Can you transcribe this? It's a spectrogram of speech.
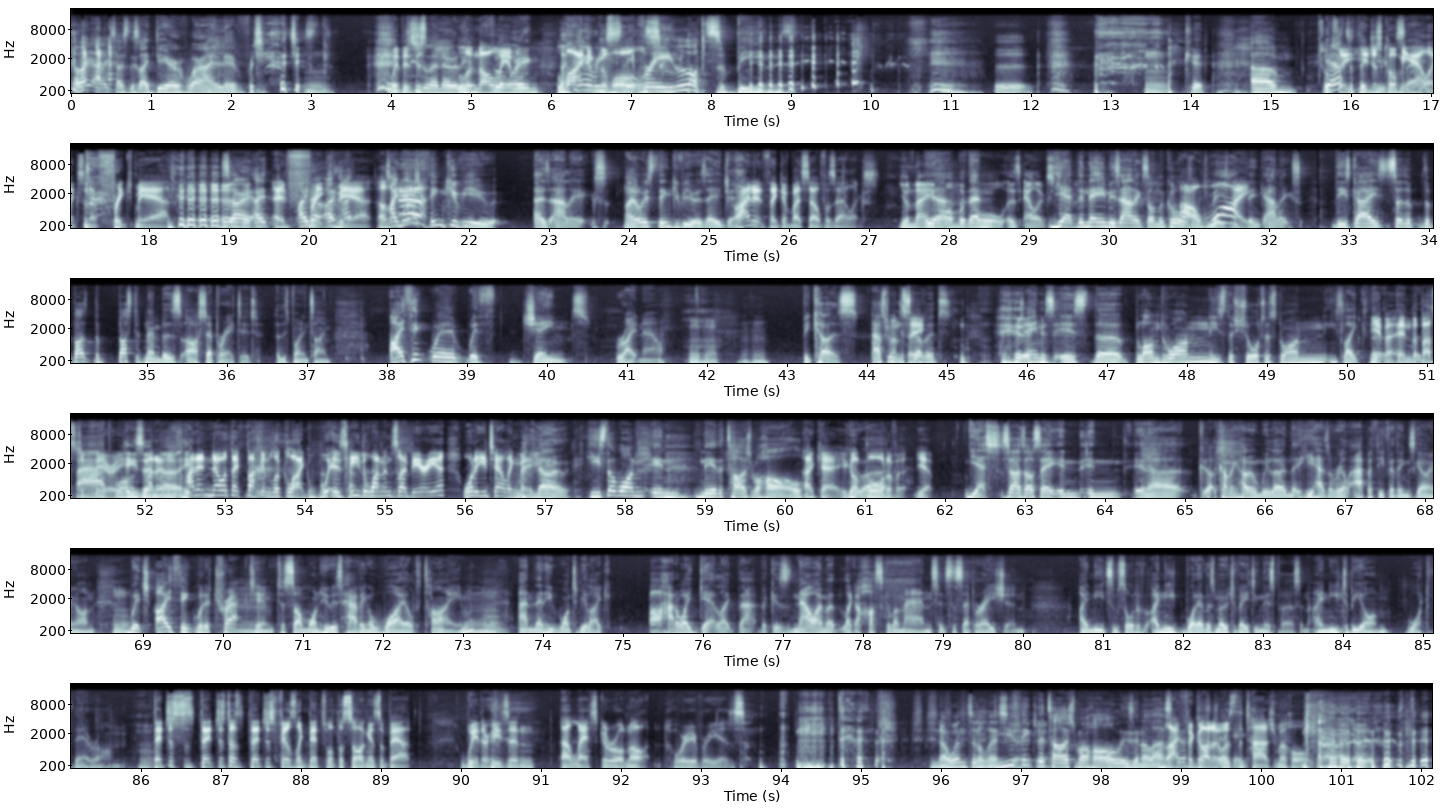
I like Alex has this idea of where I live, which is just Where there's just linoleum, linoleum flooring, lining very the walls. slippery, lots of beans. Good. Um, yeah, also, that's a thing you just called me say. Alex, and it freaked me out. Sorry, I, It I, know, freaked I, me I, out. I was I like, never "Ah!" think of you as Alex. I always think of you as AJ. I don't think of myself as Alex. Your name Yeah, on the but then- call is Alex. Yeah, the name is Alex on the call, Oh, which why? makes me think Alex. These guys, so the the bus, the busted members are separated at this point in time. I think we're with James right now, mm-hmm. Because as Which we discovered, James is the blonde one. He's the shortest one. He's like the, yeah, but in the, busted bad theory, one. He's I in, don't, uh, he- I don't know what they fucking look like. Is he the one in Siberia? What are you telling me? no, he's the one in near the Taj Mahal. Okay, he got Who, uh, bored of it. Yep. Yes. So as I was saying, in in in uh, c- coming home, we learned that he has a real apathy for things going on, which I think would attract him to someone who is having a wild time, and then he'd want to be like, "Ah, how do I get like that?" Because now I'm a like a husk of a man since the separation. I need some sort of. I need whatever's motivating this person. I need to be on what they're on. That just that just does that just feels like that's what the song is about, whether he's in Alaska or not, wherever he is. No one's in Alaska. Do you think the Taj Mahal is in Alaska? I forgot Just it was the. Taj Mahal. No,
